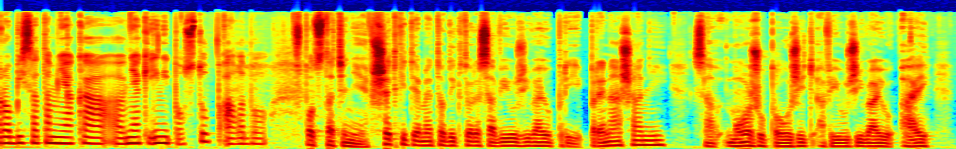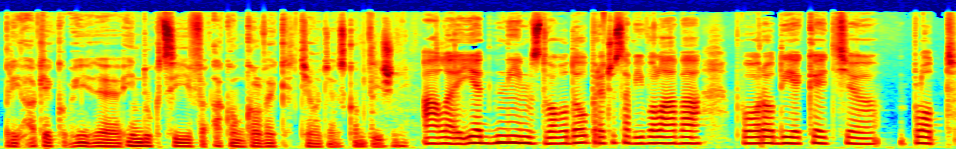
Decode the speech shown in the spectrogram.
robí sa tam nejaká, nejaký iný postup? Alebo... V podstate nie. Všetky tie metódy, ktoré sa využívajú pri prenášaní, sa môžu použiť a využívajú aj pri akej indukcii v akomkoľvek tehotenskom týždni. Ale jedným z dôvodov, prečo sa vyvoláva pôrod, je keď plod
